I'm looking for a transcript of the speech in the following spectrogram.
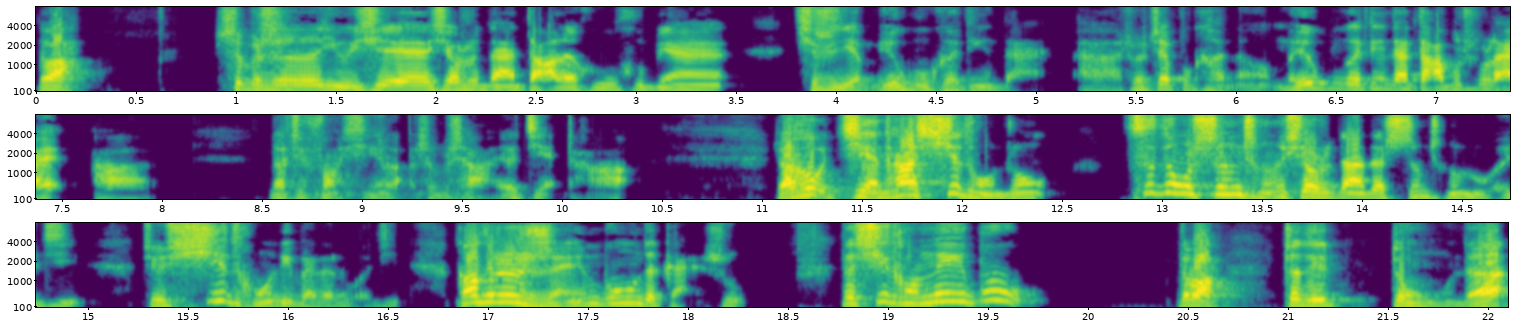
对吧？是不是有些销售单打了后，后边其实也没有顾客订单啊？说这不可能，没有顾客订单打不出来啊，那就放心了，是不是啊？要检查，然后检查系统中自动生成销售单的生成逻辑，就系统里边的逻辑。刚才是人工的感受，那系统内部，对吧？这得懂得。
